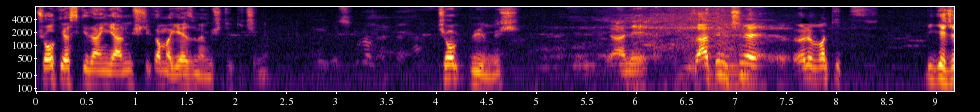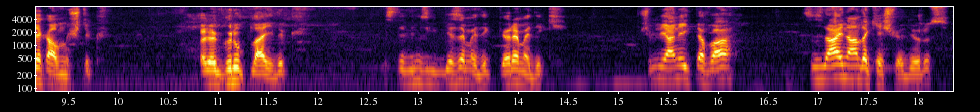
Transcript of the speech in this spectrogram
çok eskiden gelmiştik ama gezmemiştik içini. Çok büyümüş. Yani zaten içine öyle vakit bir gece kalmıştık. Öyle gruplaydık. İstediğimiz gibi gezemedik, göremedik. Şimdi yani ilk defa sizle aynı anda keşfediyoruz.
